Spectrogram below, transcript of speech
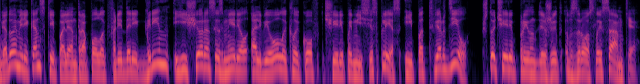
году американский палеантрополог Фредерик Грин еще раз измерил альвеолы клыков черепа миссис Плес и подтвердил, что череп принадлежит взрослой самке.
